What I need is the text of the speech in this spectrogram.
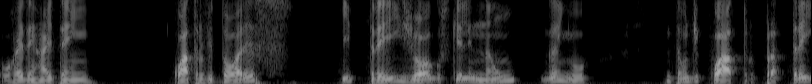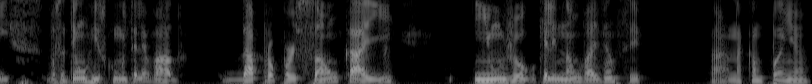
o Heidenheim tem quatro vitórias e três jogos que ele não ganhou. Então, de 4 para 3, você tem um risco muito elevado da proporção cair em um jogo que ele não vai vencer, tá? na campanha,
